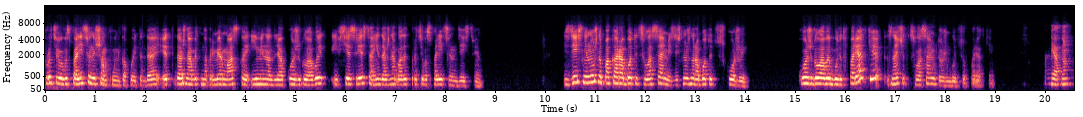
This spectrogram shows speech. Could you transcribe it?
противовоспалительный шампунь какой-то, да, это должна быть, например, маска именно для кожи головы, и все средства, они должны обладать противовоспалительным действием. Здесь не нужно пока работать с волосами, здесь нужно работать с кожей. Кожа головы будет в порядке, значит, с волосами тоже будет все в порядке. Понятно.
